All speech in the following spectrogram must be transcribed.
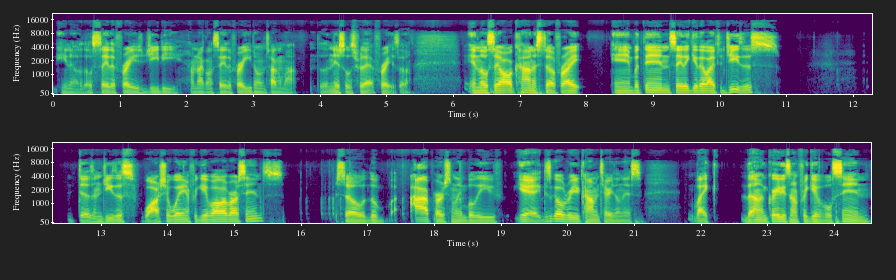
you know, they'll say the phrase GD. I'm not gonna say the phrase. You know what I'm talking about. The initials for that phrase, though. And they'll say all kind of stuff, right? And but then say they give their life to Jesus, doesn't Jesus wash away and forgive all of our sins? So the I personally believe, yeah, just go read commentaries on this. Like the greatest unforgivable sin,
